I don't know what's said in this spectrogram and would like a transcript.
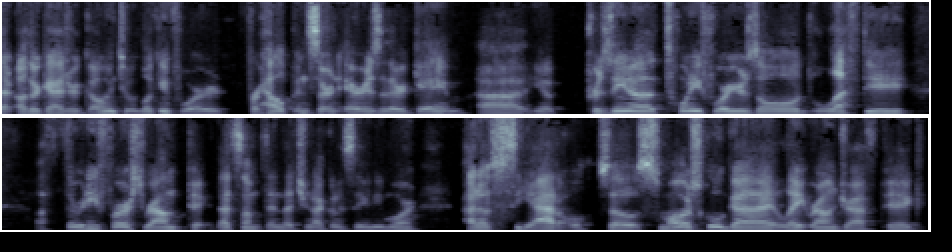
that other guys are going to and looking for for help in certain areas of their game. Uh, you know, Prezina, 24 years old, lefty, a 31st round pick. That's something that you're not going to see anymore out of Seattle. So smaller school guy, late round draft pick,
